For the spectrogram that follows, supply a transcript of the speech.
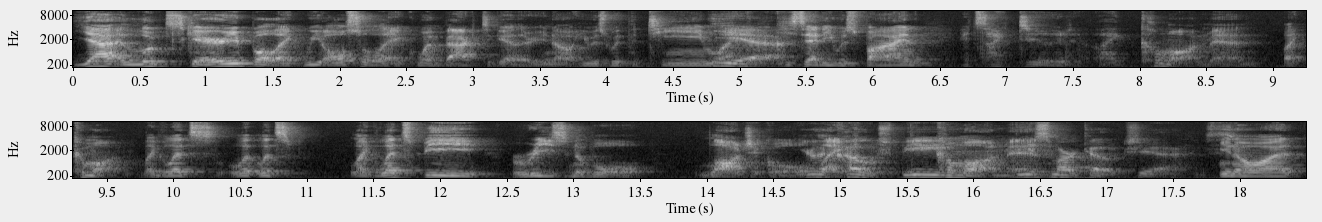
yeah it looked scary but like we also like went back together you know he was with the team like Yeah. he said he was fine it's like dude like come on man like come on like let's let, let's like let's be reasonable logical You're the like coach. Be come on, man. Be a smart coach. Yeah. you know what?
